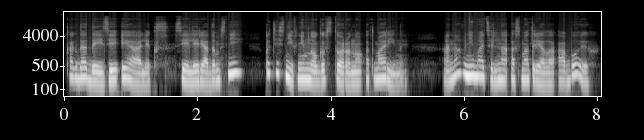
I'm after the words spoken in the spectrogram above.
Когда Дейзи и Алекс сели рядом с ней, потеснив немного в сторону от Марины, она внимательно осмотрела обоих,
